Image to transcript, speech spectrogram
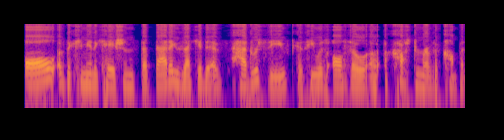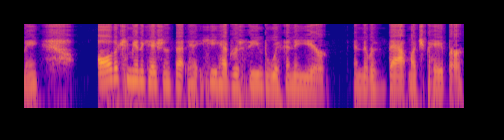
all of the communications that that executive had received, because he was also a, a customer of the company, all the communications that he had received within a year. And there was that much paper.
